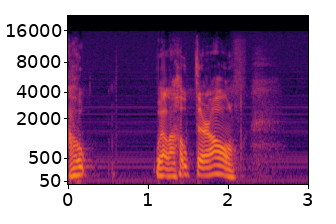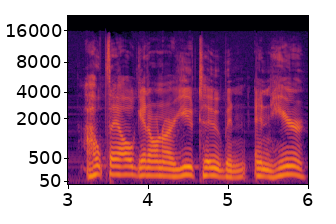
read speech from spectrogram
I hope well, I hope they're all I hope they all get on our YouTube and, and hear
